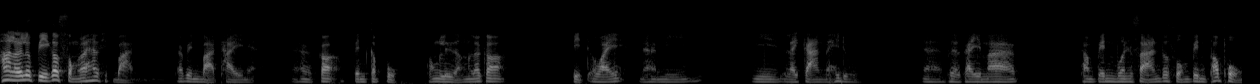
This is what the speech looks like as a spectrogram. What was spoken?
500รูปีก็250บาท ถ้าเป็นบาทไทยเนี่ยนะก็เป็นกระปุกทองเหลืองแล้วก็ปิดเอาไว้นะมีมีรายการมาให้ดูนะเผื่อใครมาทำเป็นมวลสารผสมเป็นพระผง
